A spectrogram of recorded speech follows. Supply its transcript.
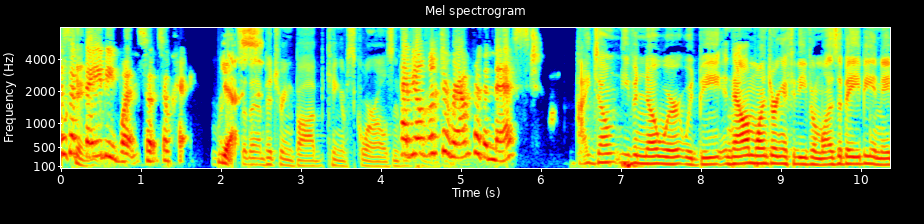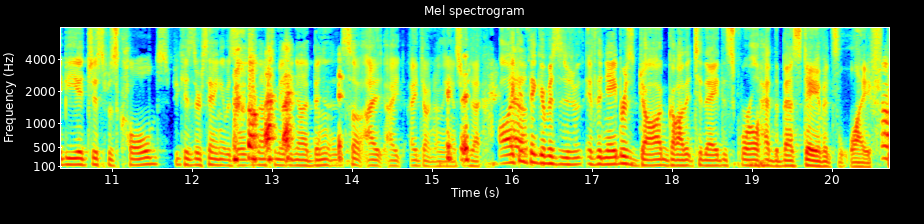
King. But it was a baby one, so it's okay. Right. Yes. So then I'm picturing Bob, King of Squirrels. And Have y'all looked around for the nest? I don't even know where it would be. And now I'm wondering if it even was a baby and maybe it just was cold because they're saying it was old enough to maybe not have been. So I, I, I don't know the answer to that. All I can Oh. think of is if the neighbor's dog got it today, the squirrel had the best day of its life.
